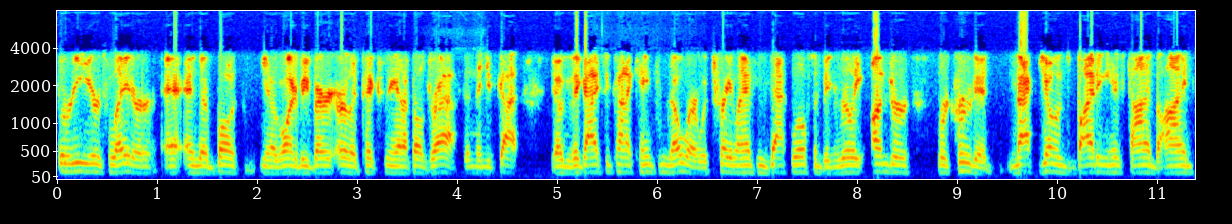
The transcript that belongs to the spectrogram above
three years later, and, they're both you know going to be very early picks in the NFL draft. And then you've got you know the guys who kind of came from nowhere with Trey Lance and Zach Wilson being really under recruited, Mac Jones biding his time behind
